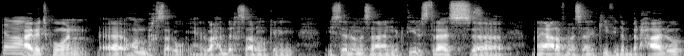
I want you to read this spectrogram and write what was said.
تمام هاي بتكون آه، هون بيخسروا يعني الواحد بيخسر ممكن يصير له مثلا كثير stress آه، ما يعرف مثلا كيف يدبر حاله.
